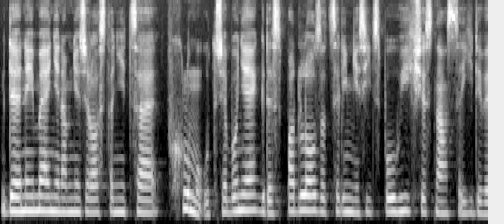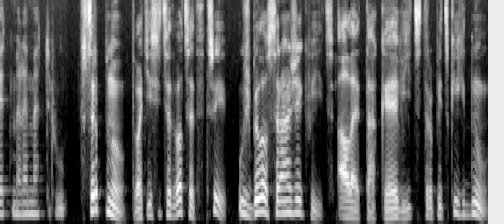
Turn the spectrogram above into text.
kde nejméně naměřila stanice v Chlumu u Třeboně, kde spadlo za celý měsíc pouhých 16,9 mm. V srpnu 2023 už bylo srážek víc, ale také víc tropických dnů.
